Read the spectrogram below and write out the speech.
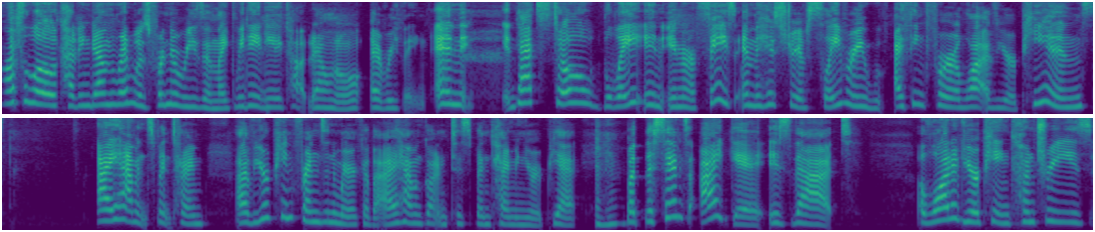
Buffalo cutting down the redwoods for no reason. Like we didn't need to cut down all, everything. And that's so blatant in our face. And the history of slavery, I think for a lot of Europeans, I haven't spent time. I have European friends in America, but I haven't gotten to spend time in Europe yet. Mhm. But the sense I get is that a lot of European countries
